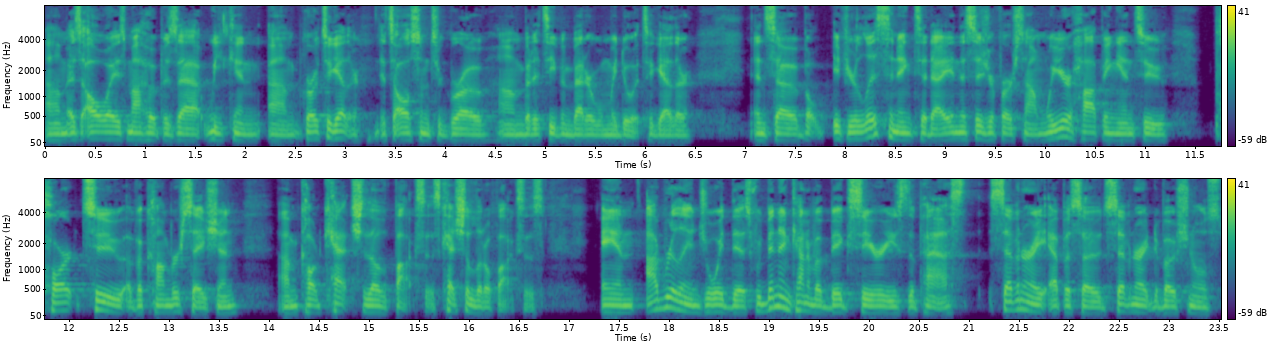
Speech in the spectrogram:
Um, as always, my hope is that we can um, grow together. It's awesome to grow, um, but it's even better when we do it together. And so, but if you're listening today and this is your first time, we are hopping into part two of a conversation um, called Catch the Foxes, Catch the Little Foxes. And I've really enjoyed this. We've been in kind of a big series the past seven or eight episodes, seven or eight devotionals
